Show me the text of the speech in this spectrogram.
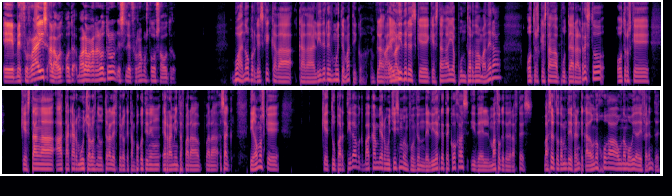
eh, me zurráis, a la ahora va a ganar otro, le zurramos todos a otro. Bueno, porque es que cada, cada líder es muy temático. En plan, hay líderes que, están ahí a puntuar de una manera, otros que están a putear al resto, otros que, están a, atacar mucho a los neutrales, pero que tampoco tienen herramientas para. para o sea, digamos que, que tu partida va a cambiar muchísimo en función del líder que te cojas y del mazo que te draftes. Va a ser totalmente diferente. Cada uno juega una movida diferente.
